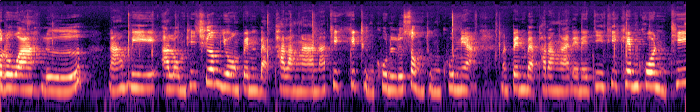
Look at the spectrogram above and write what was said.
กลัวหรือนะมีอารมณ์ที่เชื่อมโยงเป็นแบบพลังงานนะที่คิดถึงคุณหรือส่งถึงคุณเนี่ย มันเป็นแบบพลังงาน energy ที่เข้มข้นที่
